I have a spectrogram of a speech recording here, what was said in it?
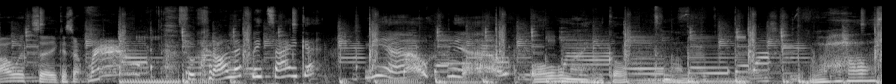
So Krauen zeigen. So. So Krallen zeigen? Miau, miau. Oh mein Gott, Mann. Was?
